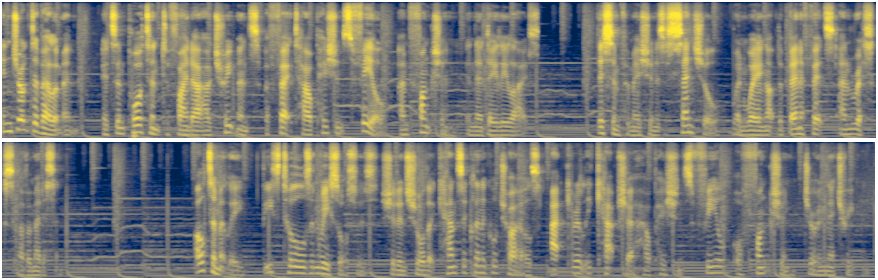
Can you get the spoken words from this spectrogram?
In drug development, it's important to find out how treatments affect how patients feel and function in their daily lives. This information is essential when weighing up the benefits and risks of a medicine. Ultimately, these tools and resources should ensure that cancer clinical trials accurately capture how patients feel or function during their treatment.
